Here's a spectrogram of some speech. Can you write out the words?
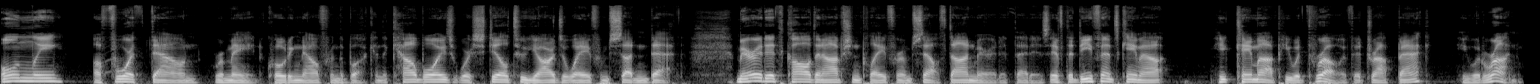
Only a fourth down remained, quoting now from the book, and the Cowboys were still two yards away from sudden death. Meredith called an option play for himself, Don Meredith, that is. If the defense came out, he came up, he would throw. If it dropped back, he would run.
